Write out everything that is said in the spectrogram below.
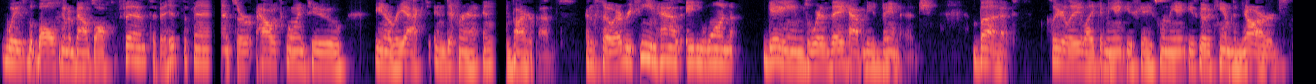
ways the ball's going to bounce off the fence, if it hits the fence, or how it's going to, you know, react in different environments. And so every team has 81 games where they have the advantage. But clearly, like in the Yankees case, when the Yankees go to Camden Yards,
